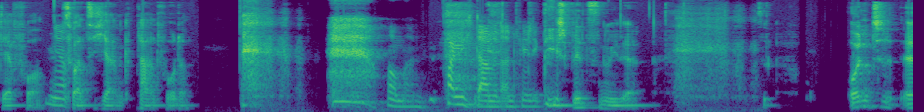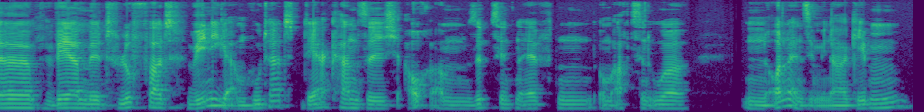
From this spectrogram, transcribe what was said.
der vor Ja. 20 Jahren geplant wurde. Oh Mann, fange ich damit an, Felix. Die Spitzen wieder. Und äh, wer mit Luftfahrt weniger am Hut hat, der kann sich auch am 17.11. um 18 Uhr ein Online-Seminar geben.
